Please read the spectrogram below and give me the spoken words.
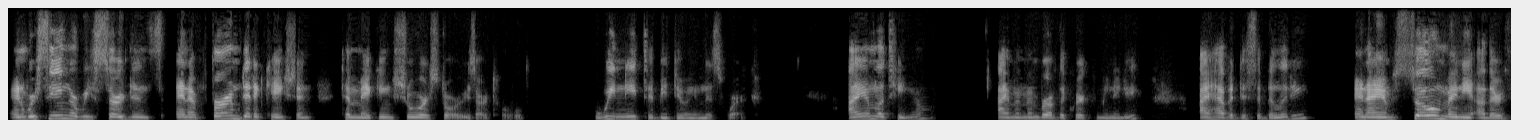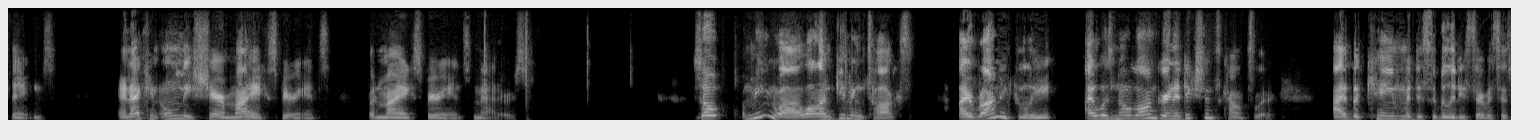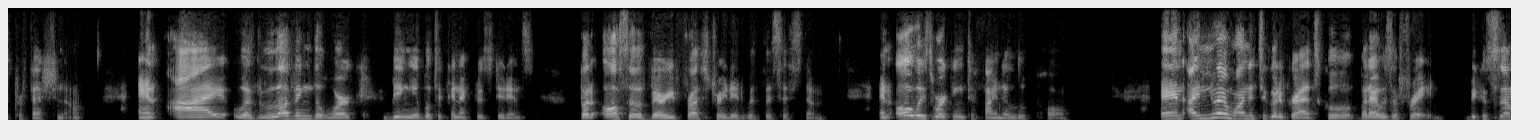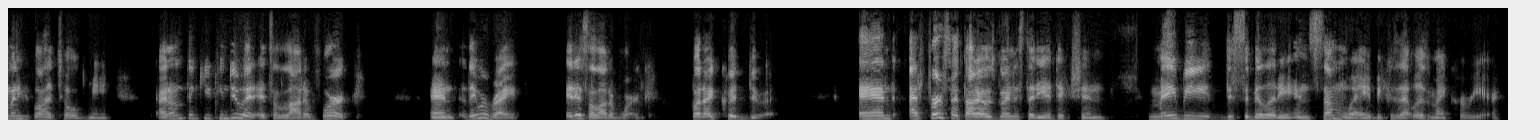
And we're seeing a resurgence and a firm dedication to making sure stories are told. We need to be doing this work. I am Latino. I am a member of the queer community. I have a disability, and I am so many other things. And I can only share my experience but my experience matters. So, meanwhile, while I'm giving talks, ironically, I was no longer an addictions counselor. I became a disability services professional. And I was loving the work, being able to connect with students, but also very frustrated with the system and always working to find a loophole. And I knew I wanted to go to grad school, but I was afraid because so many people had told me I don't think you can do it. It's a lot of work. And they were right. It is a lot of work, but I could do it. And at first, I thought I was going to study addiction, maybe disability in some way, because that was my career.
